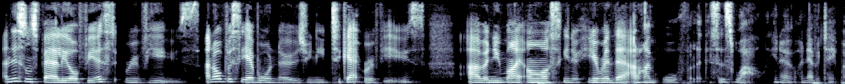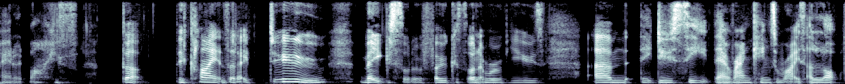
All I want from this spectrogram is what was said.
And this one's fairly obvious reviews. And obviously, everyone knows you need to get reviews. Um, and you might ask, you know, here and there, and I'm awful at this as well. You know, I never take my own advice. But the clients that I do make sort of focus on reviews, um, they do see their rankings rise a lot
